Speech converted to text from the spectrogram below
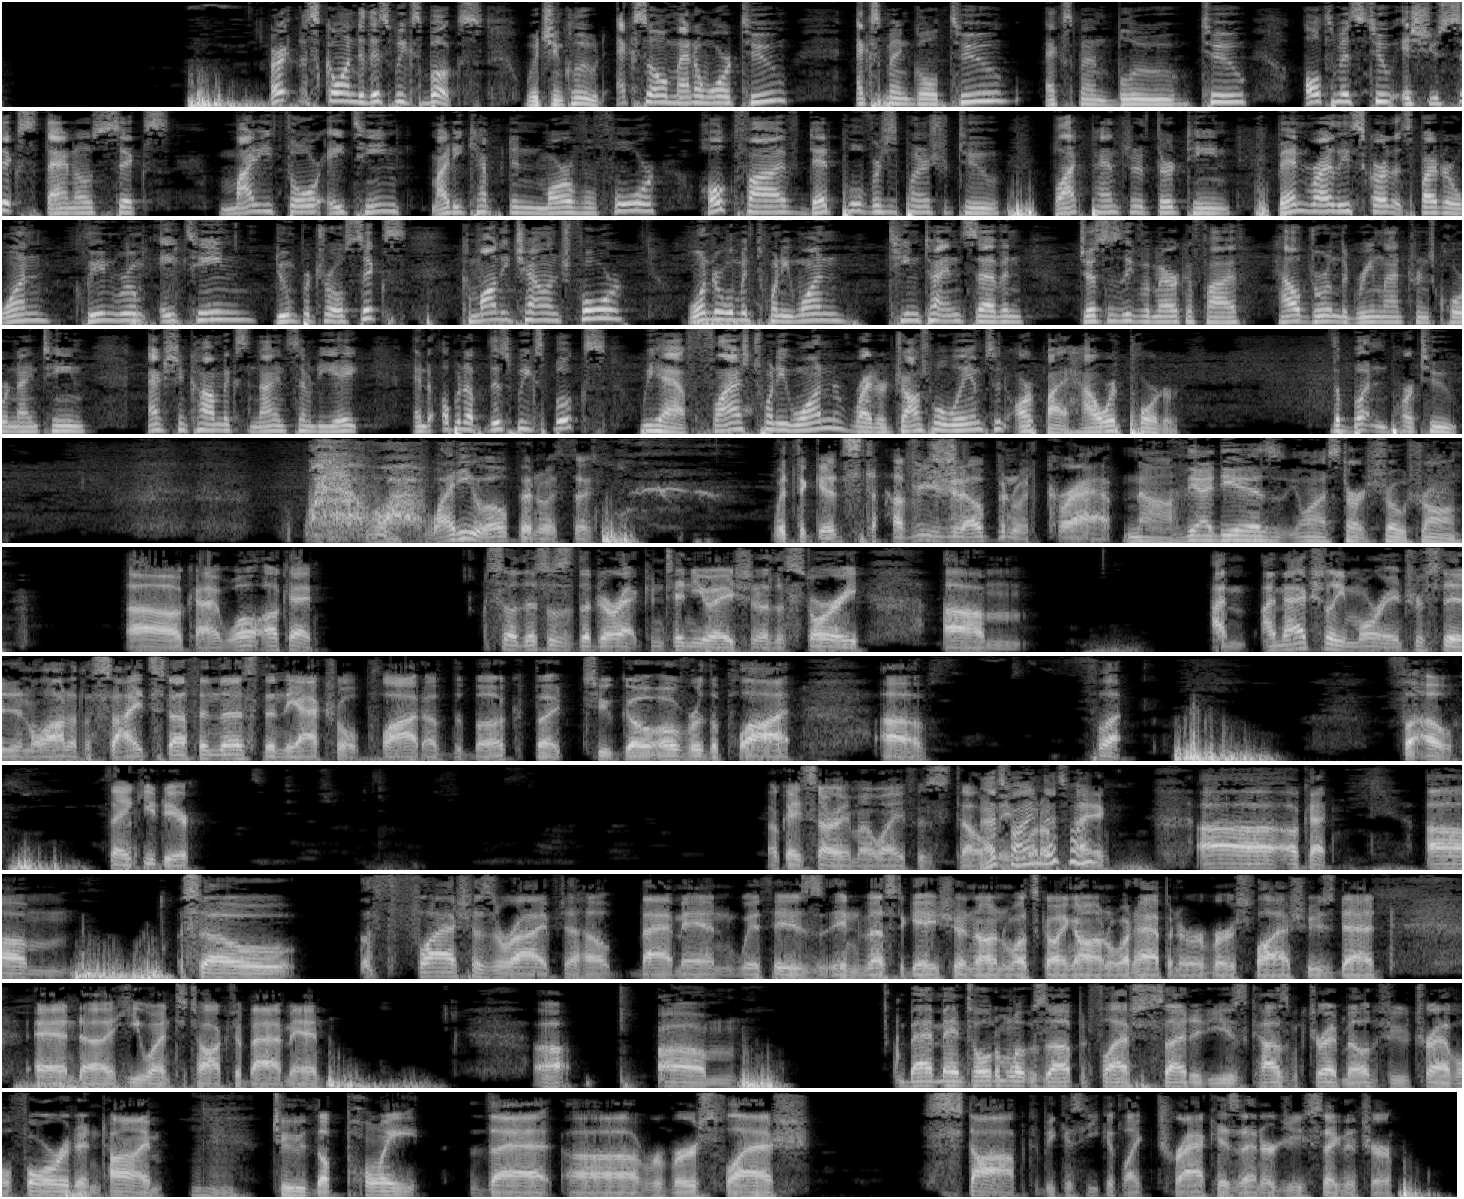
All right, let's go on to this week's books, which include X-O Manowar 2, X-Men Gold 2, X-Men Blue 2, Ultimates 2, Issue 6, Thanos 6, Mighty Thor 18, Mighty Captain Marvel 4, Hulk 5, Deadpool vs. Punisher 2, Black Panther 13, Ben Reilly Scarlet Spider 1, Clean Room 18, Doom Patrol 6, Kamandi Challenge 4, Wonder Woman 21, Teen Titans 7, Justice League of America 5, Hal Jordan the Green Lanterns Corps 19, Action Comics 978, and to open up this week's books, we have Flash 21, writer Joshua Williamson, art by Howard Porter. The Button Part 2. Why why do you open with the with the good stuff? You should open with crap. Nah, the idea is you want to start show strong. Oh, okay. Well, okay. So this is the direct continuation of the story. Um, I'm I'm actually more interested in a lot of the side stuff in this than the actual plot of the book. But to go over the plot of Fla- Fla- oh, thank you, dear. Okay, sorry, my wife is telling That's me fine, what that's I'm fine. saying. Uh, okay. Um, so Flash has arrived to help Batman with his investigation on what's going on, what happened to Reverse Flash, who's dead, and uh, he went to talk to Batman. Uh, um, Batman told him what was up, and Flash decided to use the cosmic treadmill to travel forward in time to the point that uh, Reverse Flash stopped because he could like track his energy signature.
